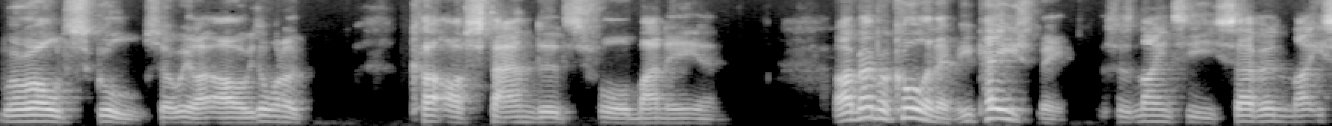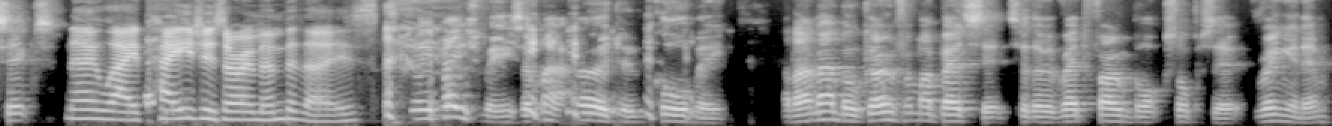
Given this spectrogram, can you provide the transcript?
We're old school. So we're like, oh, we don't want to cut our standards for money. And I remember calling him. He pays me. This was 97, 96. No way, pages. I remember those. So he pays me. He said, Matt, urgent, call me. And I remember going from my bed bedsit to the red phone box opposite, ringing him.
